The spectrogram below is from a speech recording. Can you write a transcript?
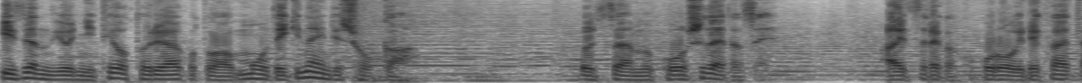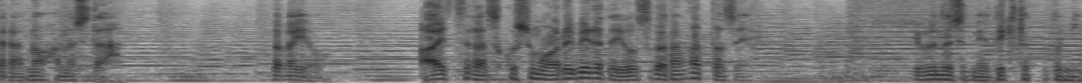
以前のように手を取り合うことはもうできないんでしょうか。こいつは向こう次第だぜ。あいつらが心を入れ替えたらの話だ。だがよ、あいつら少しも悪びれた様子がなかったぜ。自分たちのやってきたことに、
